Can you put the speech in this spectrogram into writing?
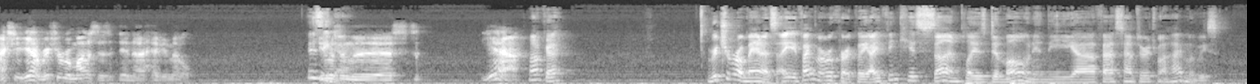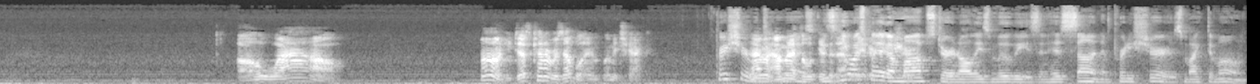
actually, yeah, Richard Romanus is in uh, heavy metal. Is he he, was now? in the, yeah, Okay. Richard Romanus, I, if I remember correctly, I think his son plays Damone in the uh, Fast Times at Ridgemont High movies. Oh wow. Oh, he does kind of resemble him. Let me check. Pretty sure I'm- Richard I'm gonna have to look into that he always played like a sure. mobster in all these movies, and his son, I'm pretty sure, is Mike Damone,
